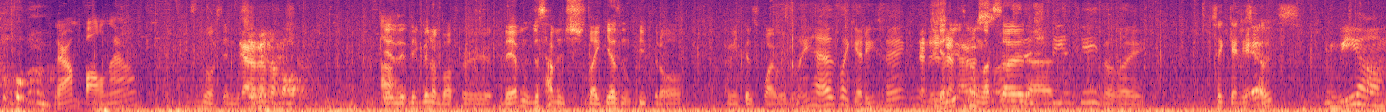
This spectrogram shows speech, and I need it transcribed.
They're on ball now. this is the most Yeah, interesting. they're They're on ball. Yeah, they, they've been on buffer. They haven't just haven't sh- like he hasn't peeked at all. I mean, because why would he? they have like anything? Genji's They in left side, Fish uh, BNP, but like Take Genji's Yeah. coats. Can we I um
